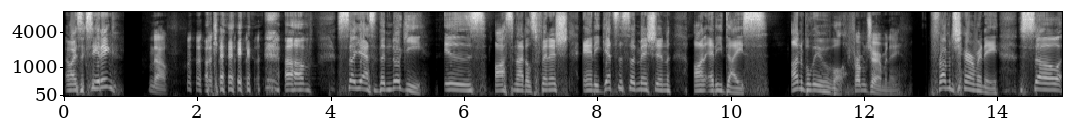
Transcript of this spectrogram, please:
Am I succeeding? No. Okay. um, so yes, the noogie is Austin Idol's finish, and he gets the submission on Eddie Dice. Unbelievable. From Germany. From Germany. So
